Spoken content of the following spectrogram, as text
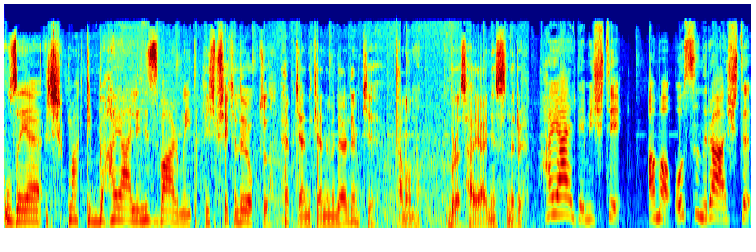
Uzaya çıkmak gibi bir hayaliniz var mıydı? Hiçbir şekilde yoktu. Hep kendi kendime derdim ki tamam burası hayalin sınırı. Hayal demişti ama o sınırı aştı.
